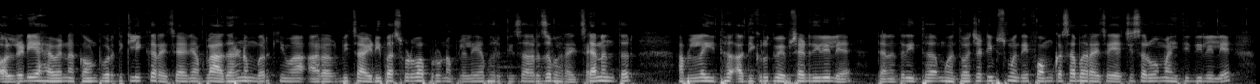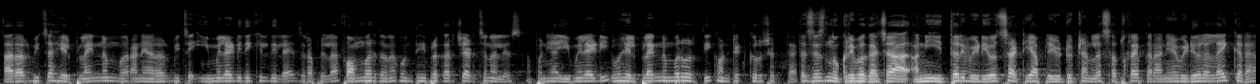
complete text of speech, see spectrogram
ऑलरेडी हॅव अन अकाउंटवरती क्लिक करायचं आहे आणि आपला आधार नंबर किंवा आर आर बीचा आय डी पासवर्ड वापरून आपल्याला या भरतीचा अर्ज भरायचा त्यानंतर आपल्याला इथं अधिकृत वेबसाईट दिलेली आहे. त्यानंतर इथं महत्त्वाच्या टिप्समध्ये फॉर्म कसा भरायचा याची सर्व माहिती दिलेली आहे. आर आर बीचा हेल्पलाईन नंबर आणि आर आर बीचा ईमेल आय डी देखील दिला आहे. जर आपल्याला फॉर्म भरताना कोणत्याही प्रकारची अडचण आल्यास आपण या ईमेल आय डी व हेल्पलाईन नंबरवरती कॉन्टॅक्ट करू शकता. तसेच नोकरी बघायच्या आणि इतर व्हिडिओजसाठी आपल्या यूट्यूब चॅनलला सबस्क्राईब करा आणि या व्हिडिओला लाईक करा.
